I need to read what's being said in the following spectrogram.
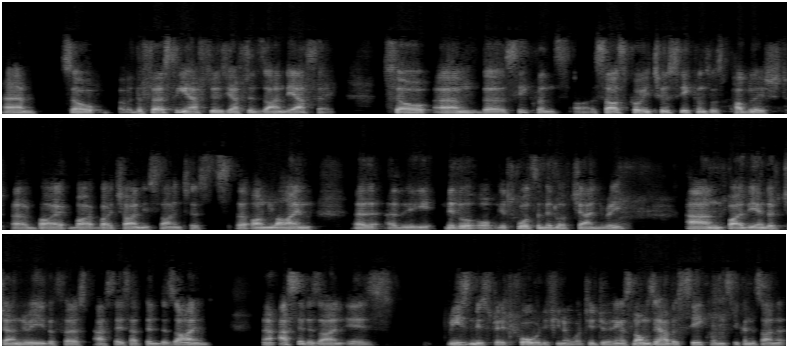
Um, so the first thing you have to do is you have to design the assay. So um, the sequence, uh, SARS-CoV-2 sequence, was published uh, by, by, by Chinese scientists uh, online uh, at the middle or towards the middle of January, and by the end of January, the first assays have been designed. Now, assay design is reasonably straightforward if you know what you're doing. As long as you have a sequence, you can design a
